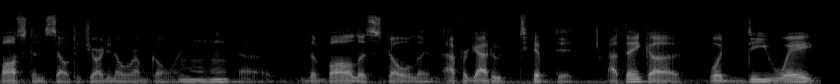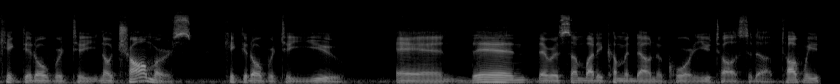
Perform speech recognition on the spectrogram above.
Boston Celtics. You already know where I'm going. Mm-hmm. Uh, the ball is stolen. I forgot who tipped it. I think uh, well, D Wade kicked it over to you. No, Chalmers kicked it over to you, and then there was somebody coming down the court and you tossed it up. Talk me,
